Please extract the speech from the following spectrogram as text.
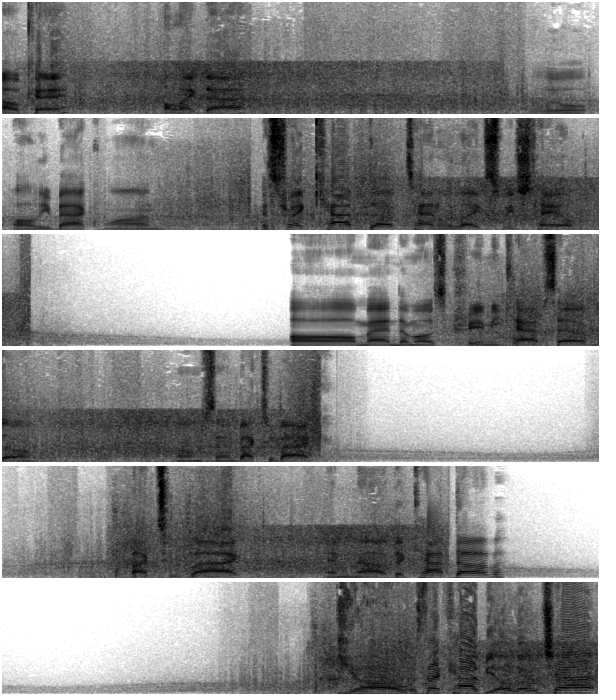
Okay. I like that. Put a little ollie back one. Let's try capped dub 10 with like switch tail. Oh man, the most creamy caps ever though. I'm saying? Back to back. Back to back. And now the cab dub. Yo, was that cab yellow chat?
